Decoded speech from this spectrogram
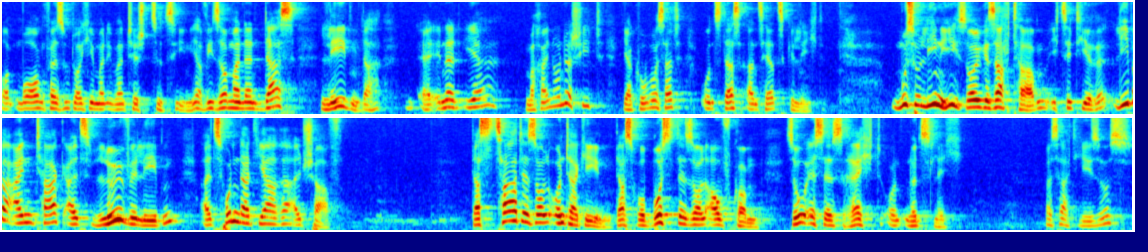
und morgen versucht euch jemand über den Tisch zu ziehen. Ja, wie soll man denn das leben? Da erinnert ihr, mach einen Unterschied. Jakobus hat uns das ans Herz gelegt. Mussolini soll gesagt haben, ich zitiere, lieber einen Tag als Löwe leben, als 100 Jahre als Schaf. Das Zarte soll untergehen, das Robuste soll aufkommen. So ist es recht und nützlich. Was sagt Jesus?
